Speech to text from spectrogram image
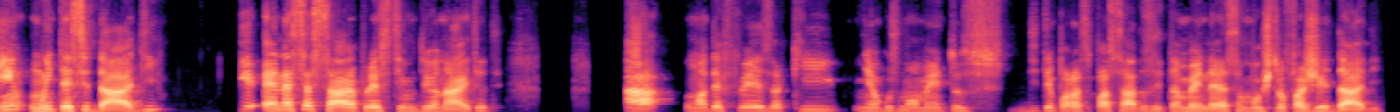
tem uma intensidade que é necessário para esse time do United. Há uma defesa que, em alguns momentos de temporadas passadas e também nessa, mostrou fragilidade.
